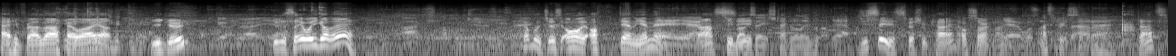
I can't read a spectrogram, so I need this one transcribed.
Hey brother, how are you? You good? Good to see you. What you got there? A couple of jerseys. Oh, off down the end there. Yeah, yeah. That's two sick. bucks each, take it or leave it. Yeah. Did you see this special K? Oh, sorry, mate. Yeah, wasn't. That's pretty sick. eh? That's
